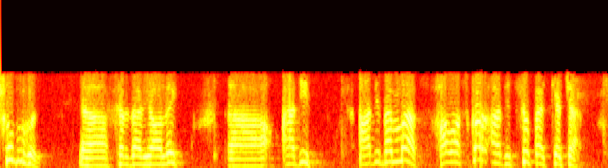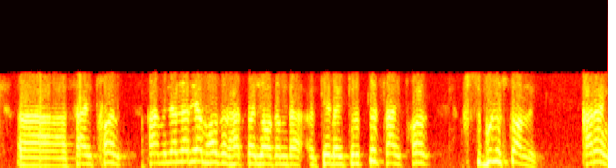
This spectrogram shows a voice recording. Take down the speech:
shu bugun sirdaryolik adib adib emas havaskor adib shu paytgacha saidxon familiyalari ham hozir hatto yodimda kelmay turibdi. Saidxon gulistonlik. Qarang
